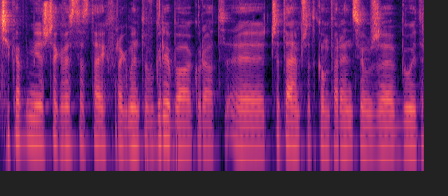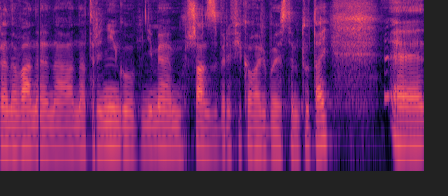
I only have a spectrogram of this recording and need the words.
Ciekawi mnie jeszcze kwestia stałych fragmentów gry, bo akurat e, czytałem przed konferencją, że były trenowane na, na treningu. Nie miałem szans zweryfikować, bo jestem tutaj. E,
